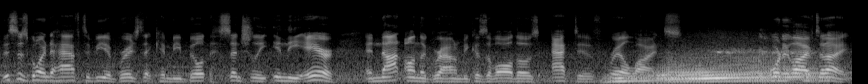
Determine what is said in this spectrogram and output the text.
this is going to have to be a bridge that can be built essentially in the air and not on the ground because of all those active rail lines. Reporting live tonight,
